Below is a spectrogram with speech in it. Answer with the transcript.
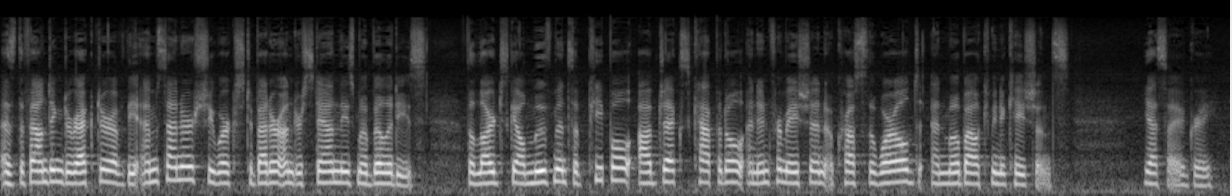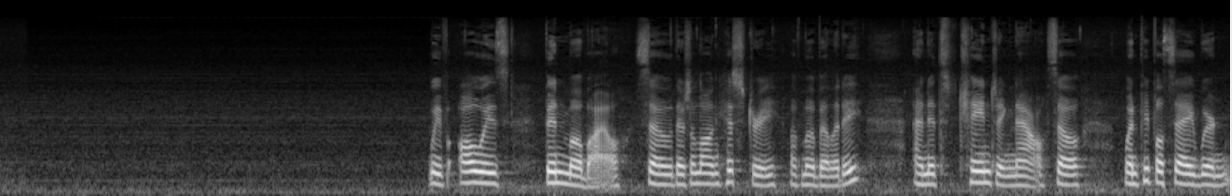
As the founding director of the M Center, she works to better understand these mobilities, the large-scale movements of people, objects, capital, and information across the world, and mobile communications. Yes, I agree. We've always been mobile, so there's a long history of mobility and it's changing now. So when people say we're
